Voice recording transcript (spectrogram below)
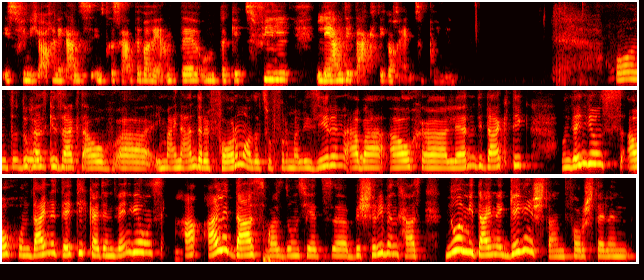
ist, finde ich, auch eine ganz interessante Variante und da gibt es viel Lerndidaktik auch einzubringen. Und du hast gesagt, auch äh, in eine andere Form oder zu formalisieren, aber auch äh, Lerndidaktik. Und wenn wir uns auch um deine Tätigkeiten, wenn wir uns alle das, was du uns jetzt äh, beschrieben hast, nur mit einem Gegenstand vorstellen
